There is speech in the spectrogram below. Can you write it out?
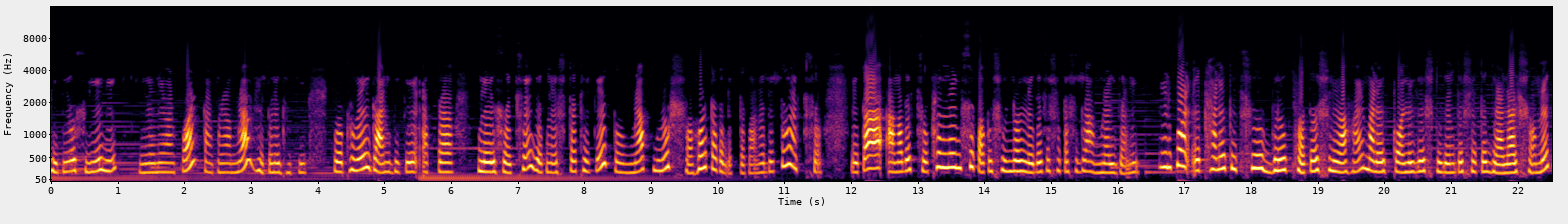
ভিডিওস নিয়ে নিই নিয়ে নেওয়ার পর তারপর আমরা ভেতরে ঢুকি। প্রথমেই ডান দিকে একটা প্লেস আছে, যে প্লেসটা থেকে তোমরা পুরো শহরটাকে দেখতে পাবে। দেখতে পাচ্ছ? এটা আমাদের চোখের লেন্সে কত সুন্দর লেগেছে, সেটা শুধু আমরাই জানি। এরপর এখানে কিছু গ্রুপ ফটোস নেওয়া হয় মানে কলেজের স্টুডেন্টের সাথে ব্যানার সমেত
